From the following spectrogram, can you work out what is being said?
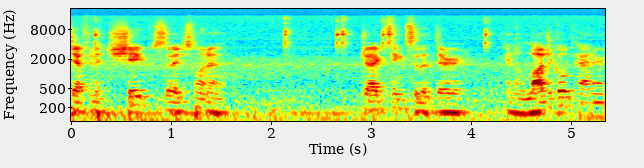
definite shape, so I just want to drag things so that they're in a logical pattern.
